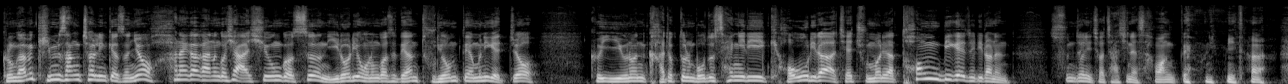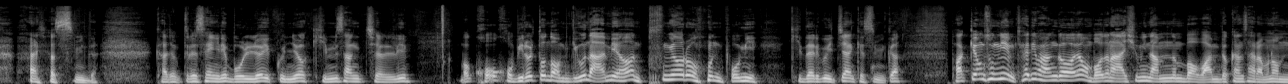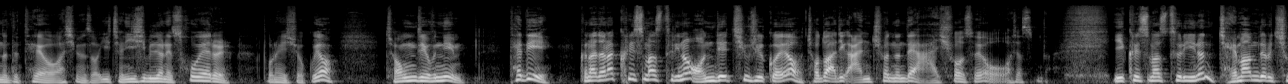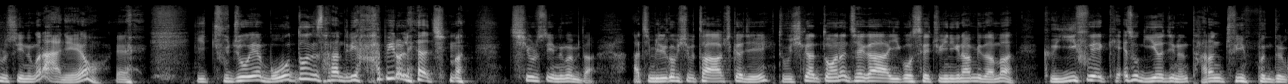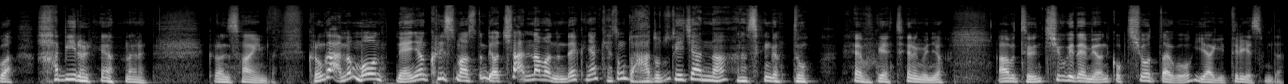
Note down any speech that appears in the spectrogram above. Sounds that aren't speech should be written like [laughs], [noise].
그런가 하면 김상철님께서는요 한 해가 가는 것이 아쉬운 것은 1월이 오는 것에 대한 두려움 때문이겠죠. 그 이유는 가족들 모두 생일이 겨울이라 제 주머니가 텅 비게 되리라는 순전히 저 자신의 상황 때문입니다. [laughs] 하셨습니다. 가족들의 생일이 몰려 있군요. 김상철님. 뭐, 고 고비를 또 넘기고 나면 풍요로운 [laughs] 봄이 기다리고 있지 않겠습니까? 박경숙님, 테디 반가워요. 뭐든 아쉬움이 남는 법 완벽한 사람은 없는 듯 해요. 하시면서 2021년의 소회를 보내주셨고요. 정재훈님, 테디, 그나저나 크리스마스 트리는 언제 치우실 거예요? 저도 아직 안 치웠는데 아쉬워서요. 하셨습니다. 이 크리스마스 트리는 제 마음대로 치울 수 있는 건 아니에요. 예. 이 주조의 모든 사람들이 합의를 해야지만 [laughs] 치울 수 있는 겁니다. 아침 7시부터 9시까지 2시간 동안은 제가 이곳의 주인이긴 합니다만 그 이후에 계속 이어지는 다른 주인분들과 합의를 해야만 하는 그런 상황입니다. 그런가 하면 뭐 내년 크리스마스도 며칠 안 남았는데 그냥 계속 놔둬도 되지 않나 하는 생각도 [laughs] 해보게 되는군요. 아무튼 치우게 되면 꼭 치웠다고 이야기 드리겠습니다.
